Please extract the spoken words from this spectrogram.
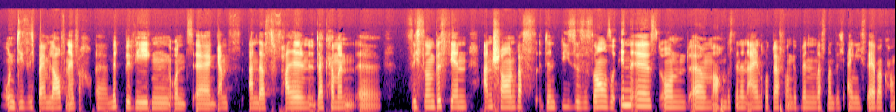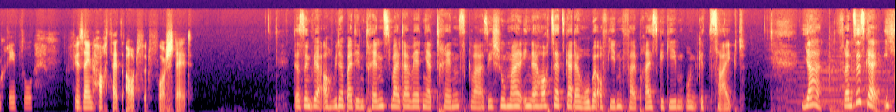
und die sich beim Laufen einfach äh, mitbewegen und äh, ganz anders fallen. Da kann man äh, sich so ein bisschen anschauen, was denn diese Saison so in ist und ähm, auch ein bisschen den Eindruck davon gewinnen, was man sich eigentlich selber konkret so für sein Hochzeitsoutfit vorstellt. Da sind wir auch wieder bei den Trends, weil da werden ja Trends quasi schon mal in der Hochzeitsgarderobe auf jeden Fall preisgegeben und gezeigt. Ja, Franziska, ich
